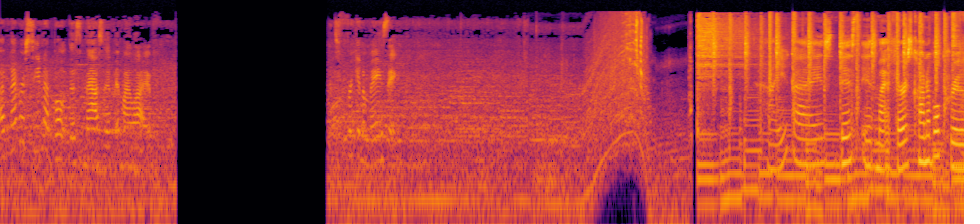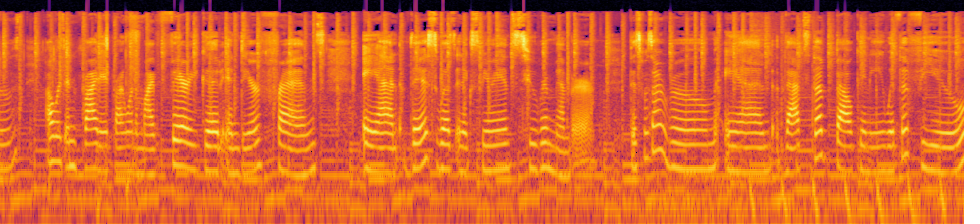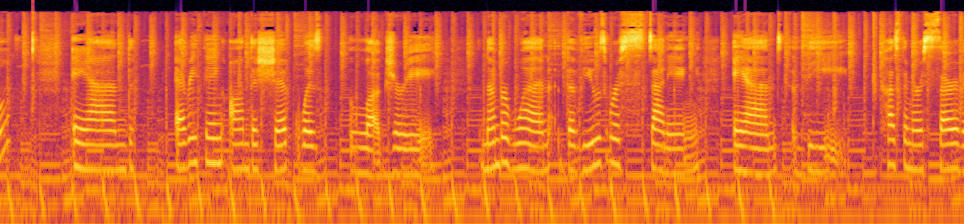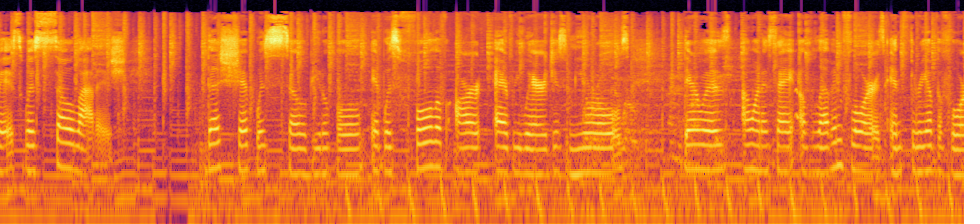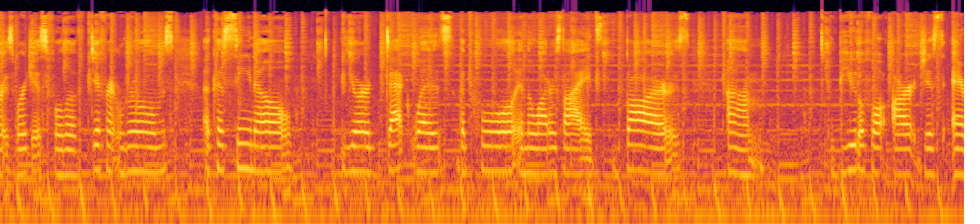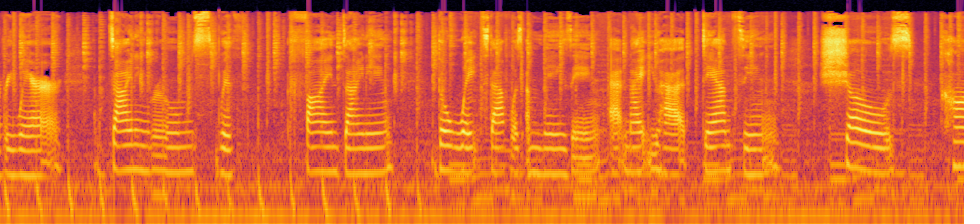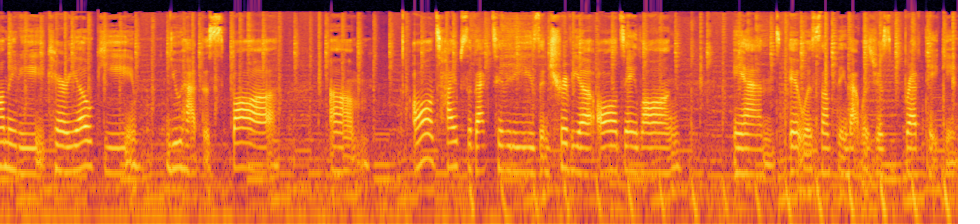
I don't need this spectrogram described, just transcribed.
I've never seen a boat this massive in my life. It's freaking amazing. Hi you guys, this is my first carnival cruise. I was invited by one of my very good and dear friends and this was an experience to remember. This was our room, and that's the balcony with a view. And everything on the ship was luxury. Number one, the views were stunning, and the customer service was so lavish. The ship was so beautiful. It was full of art everywhere, just murals there was, I want to say, 11 floors, and three of the floors were just full of different rooms, a casino. Your deck was the pool and the water slides, bars, um, beautiful art just everywhere, dining rooms with fine dining the wait staff was amazing. At night, you had dancing, shows, comedy, karaoke. You had the spa, um, all types of activities and trivia all day long. And it was something that was just breathtaking.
